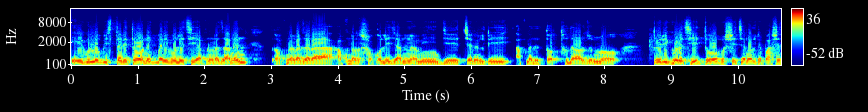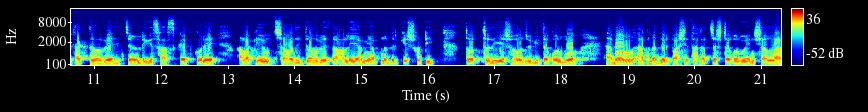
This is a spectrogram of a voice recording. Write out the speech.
এগুলো বিস্তারিত অনেকবারই বলেছি, আপনারা জানেন। আপনারা যারা, আপনারা সকলেই জানেন আমি যে চ্যানেলটি আপনাদের তথ্য দেওয়ার জন্য তৈরি করেছি, তো অবশ্যই চ্যানেলটি পাশে থাকতে হবে, চ্যানেলটিকে সাবস্ক্রাইব করে আমাকে উৎসাহ দিতে হবে, তাহলেই আমি আপনাদেরকে সঠিক তথ্য দিয়ে সহযোগিতা করব এবং আপনাদের পাশে থাকার চেষ্টা করব ইনশাল্লাহ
